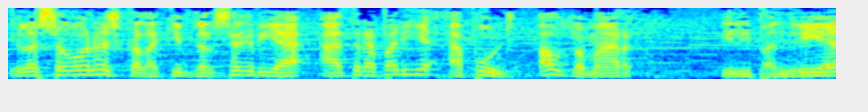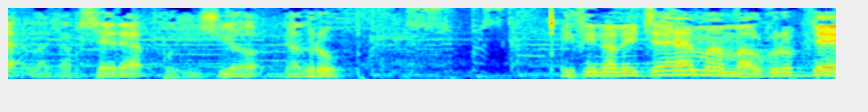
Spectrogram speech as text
i la segona és que l'equip del Segrià atraparia a punts al Tomar i li prendria la tercera posició de grup. I finalitzem amb el grup D,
